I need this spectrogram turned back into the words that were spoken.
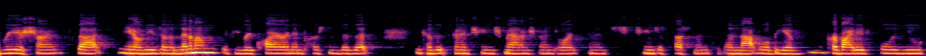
reassurance that, you know, these are the minimums. If you require an in-person visit because it's going to change management or it's going to change assessment, then that will be provided for you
